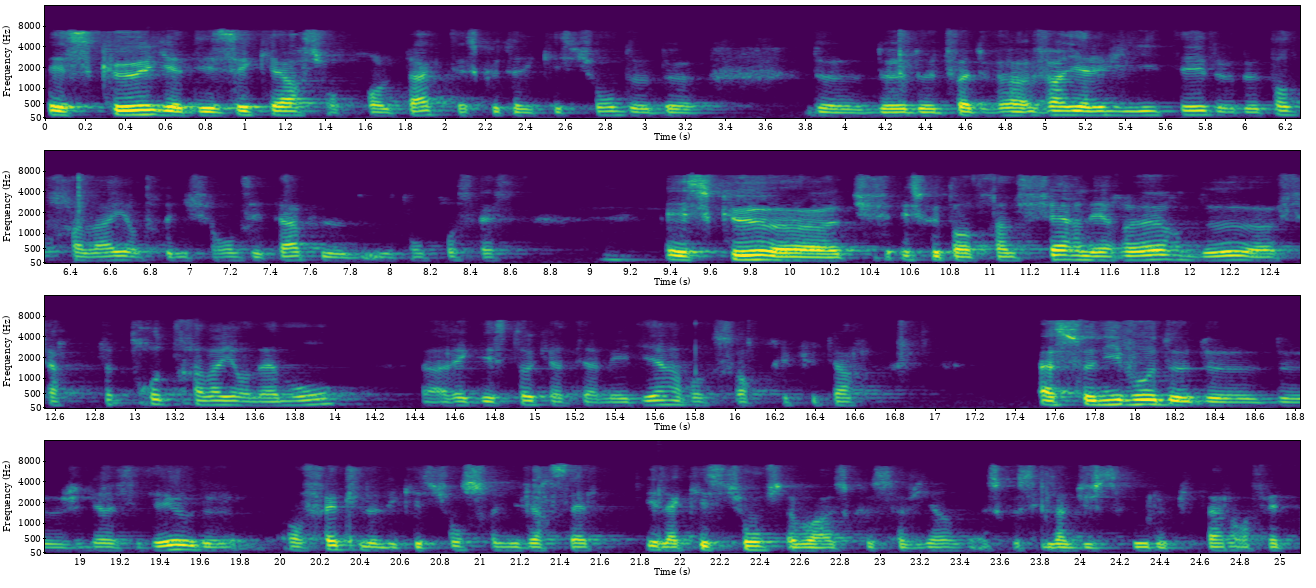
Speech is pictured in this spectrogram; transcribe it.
Est-ce qu'il y a des écarts si on prend le tact? Est-ce que tu as des questions de, de, de, de, variabilité, de, temps de travail entre différentes étapes de, ton process? Est-ce que euh, tu est-ce que es en train de faire l'erreur de faire trop de travail en amont avec des stocks intermédiaires avant soit repris plus tard. À ce niveau de, de, de de, en fait, les questions sont universelles. Et la question de savoir est-ce que ça vient, est-ce que c'est l'industrie ou l'hôpital, en fait,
